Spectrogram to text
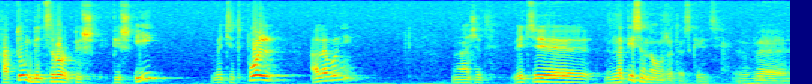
Хатум бицрор пиш, пиш и, ветитполь алавони. Значит, ведь э, написано уже, так сказать, в,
